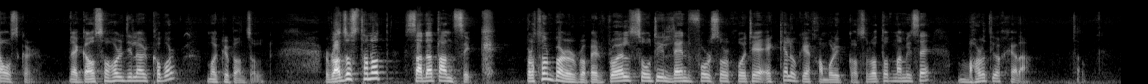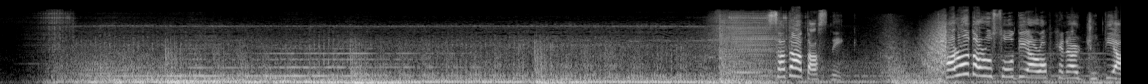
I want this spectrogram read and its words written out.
নমস্কাৰ। গাঁও চহৰ জিলাৰ খবৰ মই কৃপাঞ্চল ৰাজস্থানত চাদাতানচিক প্ৰথমবাৰৰ বাবে ৰয়েল চৌদি লেণ্ড ফ'ৰ্চৰ সৈতে একেলগে সামৰিক কচৰতত নামিছে ভাৰতীয় সেনা। আছনিক ভাৰত আৰু চৌদি আৰৱ সেনাৰ যুটীয়া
